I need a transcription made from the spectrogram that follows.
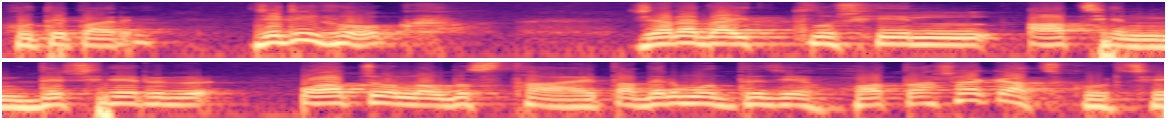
হতে পারে। যেটি হোক, যারা দায়িত্বশীল আছেন, দেশের অচল অবস্থায় তাদের মধ্যে যে হতাশা কাজ করছে,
